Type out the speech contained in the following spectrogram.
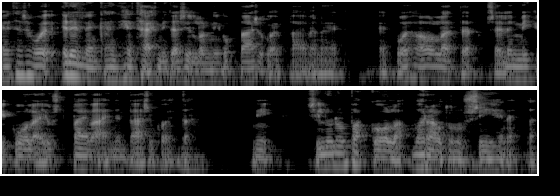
ethän se voi edelleenkään tietää, että mitä silloin niin pääsykoepäivänä. Että että voihan olla, että se lemmikki kuolee just päivää ennen pääsykoetta, niin silloin on pakko olla varautunut siihen, että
